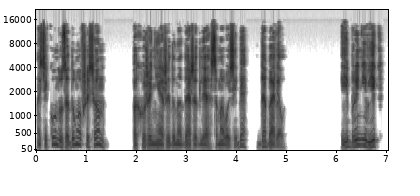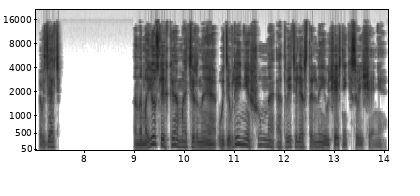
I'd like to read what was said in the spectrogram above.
На секунду задумавшись, он похоже, неожиданно даже для самого себя, добавил. «И броневик взять». На мое слегка матерное удивление шумно ответили остальные участники совещания,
